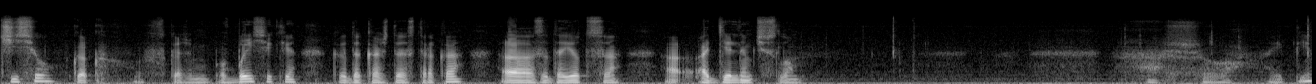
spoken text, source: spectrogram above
чисел, как, скажем, в Basic, когда каждая строка э, задается э, отдельным числом. IP.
